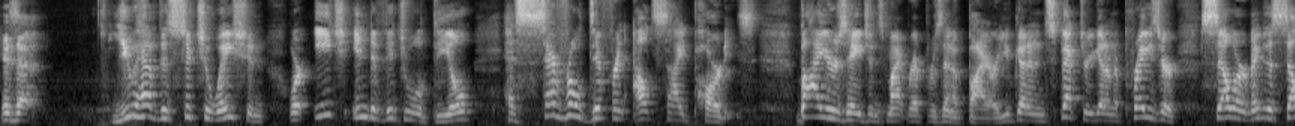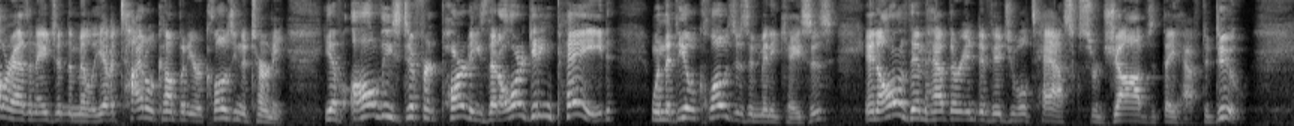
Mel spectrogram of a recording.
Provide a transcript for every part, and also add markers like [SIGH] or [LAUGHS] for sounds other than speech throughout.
is that you have this situation where each individual deal has several different outside parties. Buyer's agents might represent a buyer. You've got an inspector, you've got an appraiser, seller, maybe the seller has an agent in the middle. You have a title company or a closing attorney. You have all these different parties that all are getting paid when the deal closes in many cases, and all of them have their individual tasks or jobs that they have to do.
